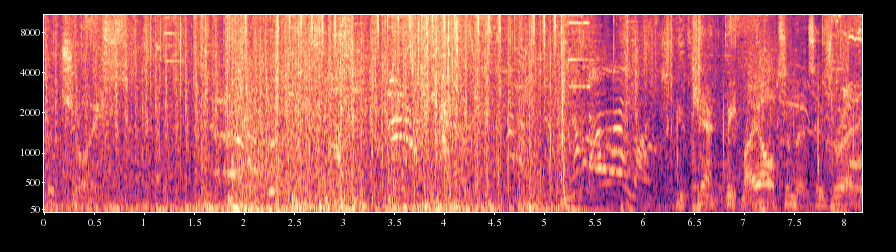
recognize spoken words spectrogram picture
Good choice. Not on my watch. You can't beat my ultimate is ready.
